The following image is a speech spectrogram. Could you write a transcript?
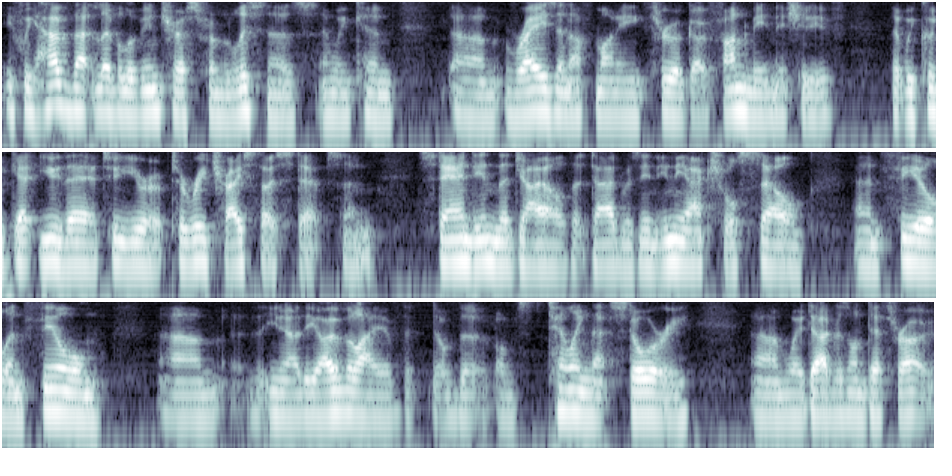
if we have that level of interest from the listeners, and we can um, raise enough money through a GoFundMe initiative, that we could get you there to Europe to retrace those steps and stand in the jail that Dad was in, in the actual cell, and feel and film um, you know the overlay of the of the of telling that story um, where Dad was on death row.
